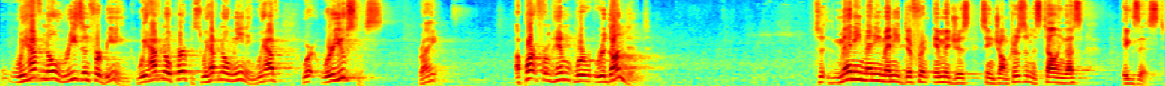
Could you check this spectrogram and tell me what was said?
we have no reason for being. We have no purpose. We have no meaning. We have, we're, we're useless, right? Apart from him, we're redundant. So many, many, many different images St. John Chrysostom is telling us exist.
